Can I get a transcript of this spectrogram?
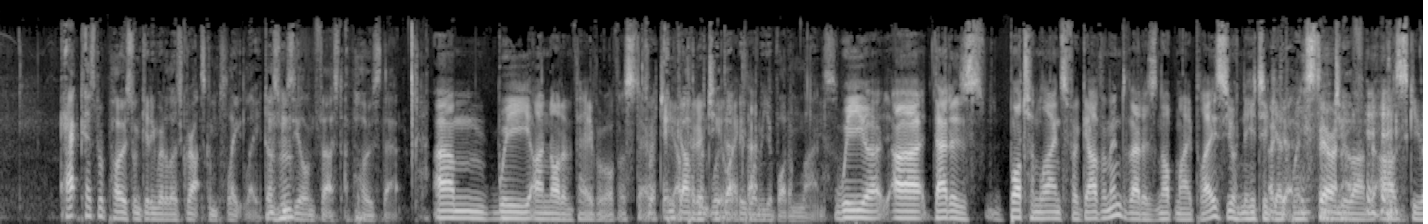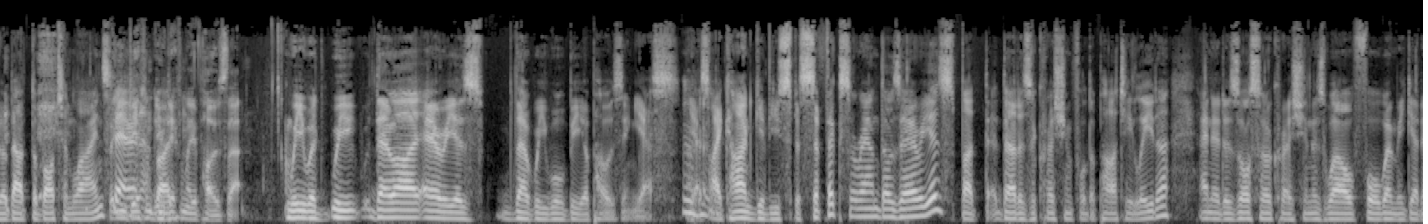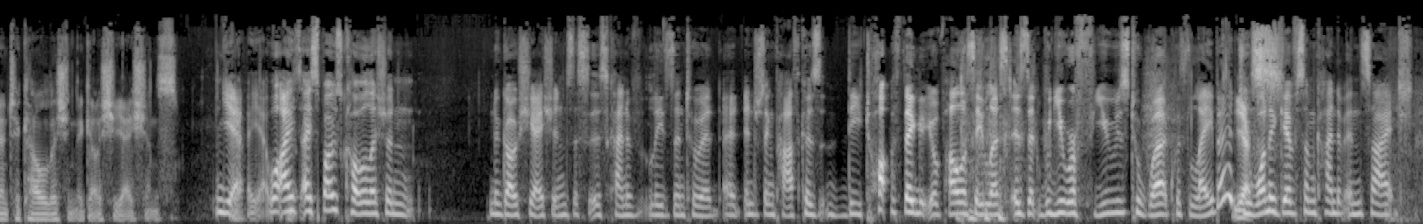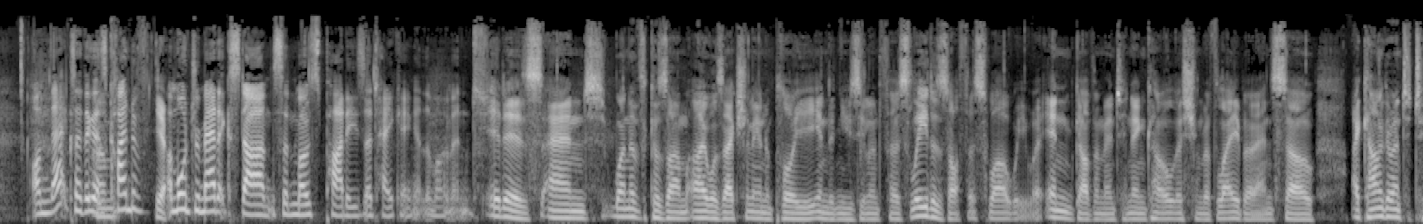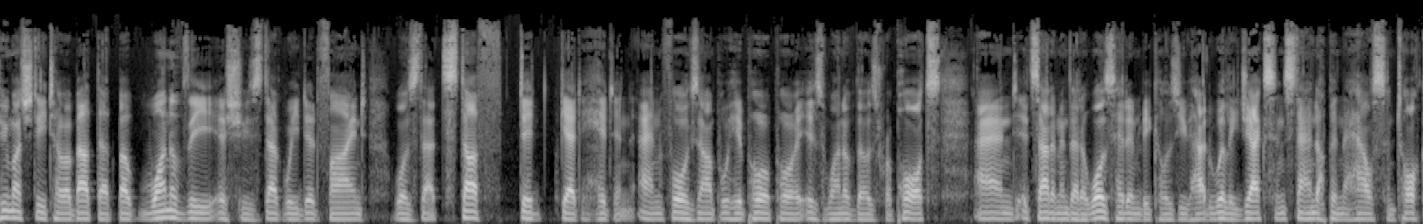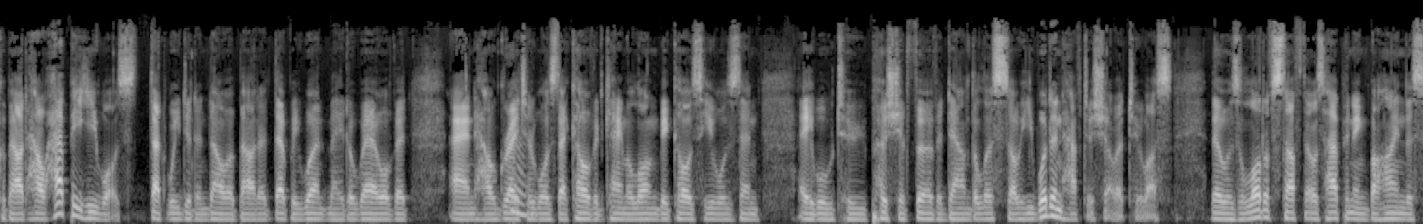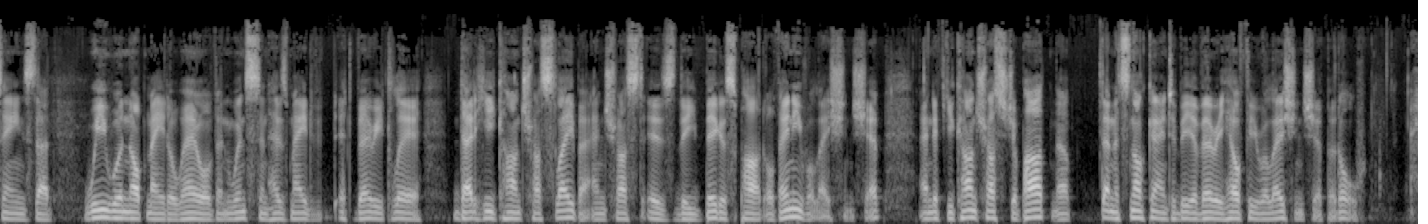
ACT has proposed on getting rid of those grants completely. Does Mm-hmm. New Zealand First oppose that? Um, we are not in favour of So austerity. in I'll government, to you would that like be that. one of your bottom lines? We uh, uh, that is bottom lines for government. That is not my place. You'll need to get Okay, Winston to um, ask you about the bottom lines. So you Fair definitely, enough. you definitely oppose that. we would we there are areas that we will be opposing yes yes i can't give you specifics around those areas but th- that is a question for the party leader and it is also a question as well for when we get into coalition negotiations Yeah, yeah. Well, I, I suppose coalition negotiations this, this kind of leads into a- an interesting path because the top thing at your policy list is that you refuse to work with Labor. Do Yes. you want to give some kind of insight on that? Because I think that's kind of yeah. a more dramatic stance than most parties are taking at the moment. It is, and one of because um, I was actually an employee in the New Zealand First Leaders Office while we were in government and in coalition with Labor, and so I can't go into too much detail about that. But one of the issues that we did find was that stuff did get hidden, and for example, Puapua is one of those reports, and it's adamant that it was hidden because you had Willie Jackson stand up in the House and talk about how happy he was that we didn't know about it, that we weren't made aware of it, and how great it hmm. was that COVID came along because he was then able to push it further down the list so he wouldn't have to show it to us. There was a lot of stuff that was happening behind the scenes that we were not made aware of, and Winston has made it very clear that he can't trust Labour, and trust is the biggest part of any relationship. And if you can't trust your partner, then it's not going to be a very healthy relationship at all.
